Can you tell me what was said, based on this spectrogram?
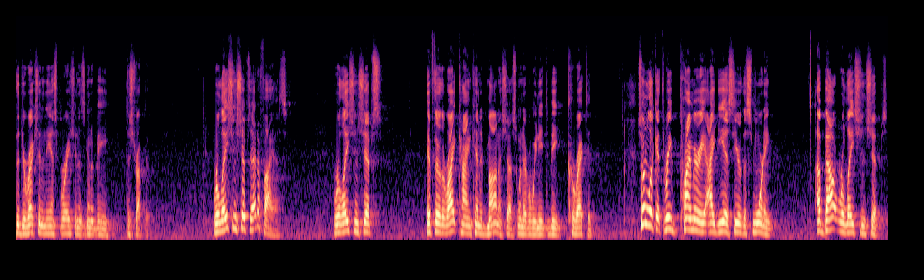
the direction and the inspiration is going to be destructive. Relationships edify us. Relationships, if they're the right kind, can admonish us whenever we need to be corrected. So I'm going to look at three primary ideas here this morning about relationships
